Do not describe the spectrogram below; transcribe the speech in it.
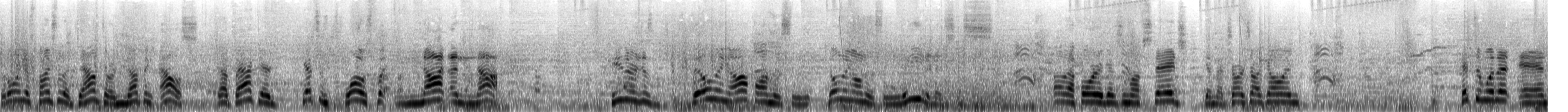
it only gets punched with a down throw, nothing else. That back air gets him close, but not enough. These are just building up on this, building on this lead, and it's just, oh, that forward gets him off stage, getting that charge shot going. Hits him with it, and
